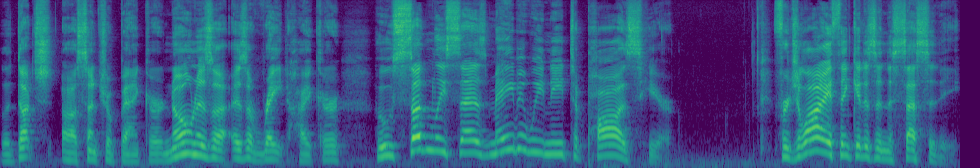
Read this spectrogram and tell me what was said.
the Dutch uh, central banker, known as a as a rate hiker, who suddenly says maybe we need to pause here. For July, I think it is a necessity.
